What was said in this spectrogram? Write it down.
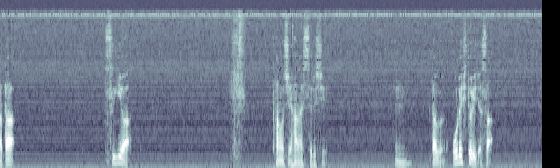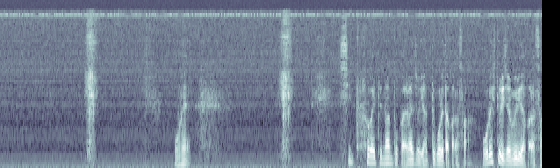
また、次は、楽しい話するし。うん。多分、俺一人じゃさ、俺、慎太郎がいてなんとかラジオやってこれたからさ、俺一人じゃ無理だからさ、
